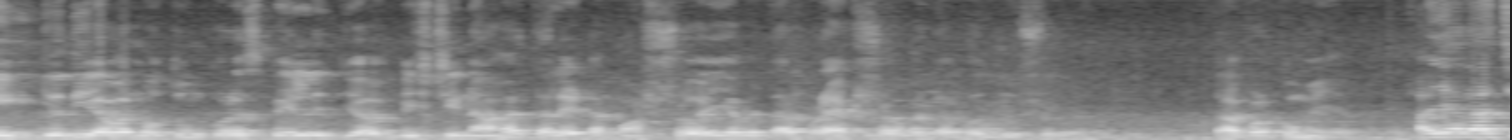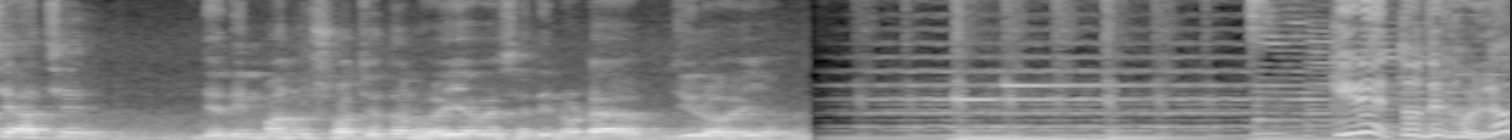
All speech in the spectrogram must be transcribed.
এই যদি আবার নতুন করে স্পেল বৃষ্টি না হয় তাহলে এটা পাঁচশো হয়ে যাবে তারপর একশো হবে তারপর দুশো হবে তারপর কমে যাবে। হাজার আছে আছে যেদিন মানুষ সচেতন হয়ে যাবে সেদিন ওটা জিরো হয়ে যাবে। কিরে তোদের হলো?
